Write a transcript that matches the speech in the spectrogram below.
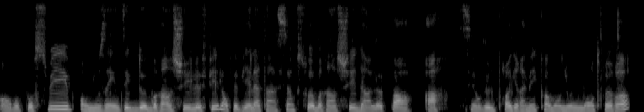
On va poursuivre. On nous indique de brancher le fil. On fait bien attention qu'il soit branché dans le port A si on veut le programmer comme on nous le montrera.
